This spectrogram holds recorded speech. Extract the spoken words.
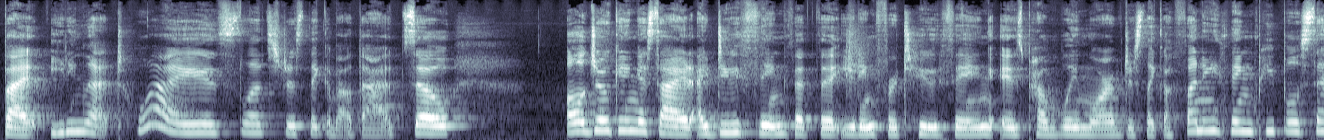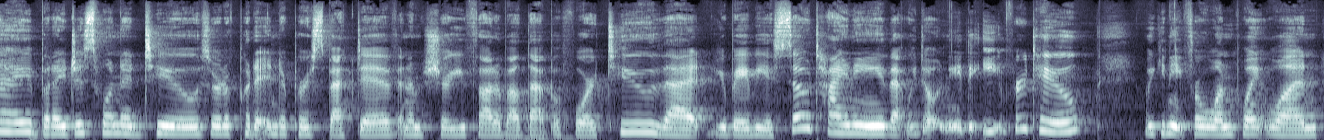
But eating that twice, let's just think about that. So, all joking aside, I do think that the eating for two thing is probably more of just like a funny thing people say, but I just wanted to sort of put it into perspective. And I'm sure you've thought about that before too that your baby is so tiny that we don't need to eat for two. We can eat for 1.1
